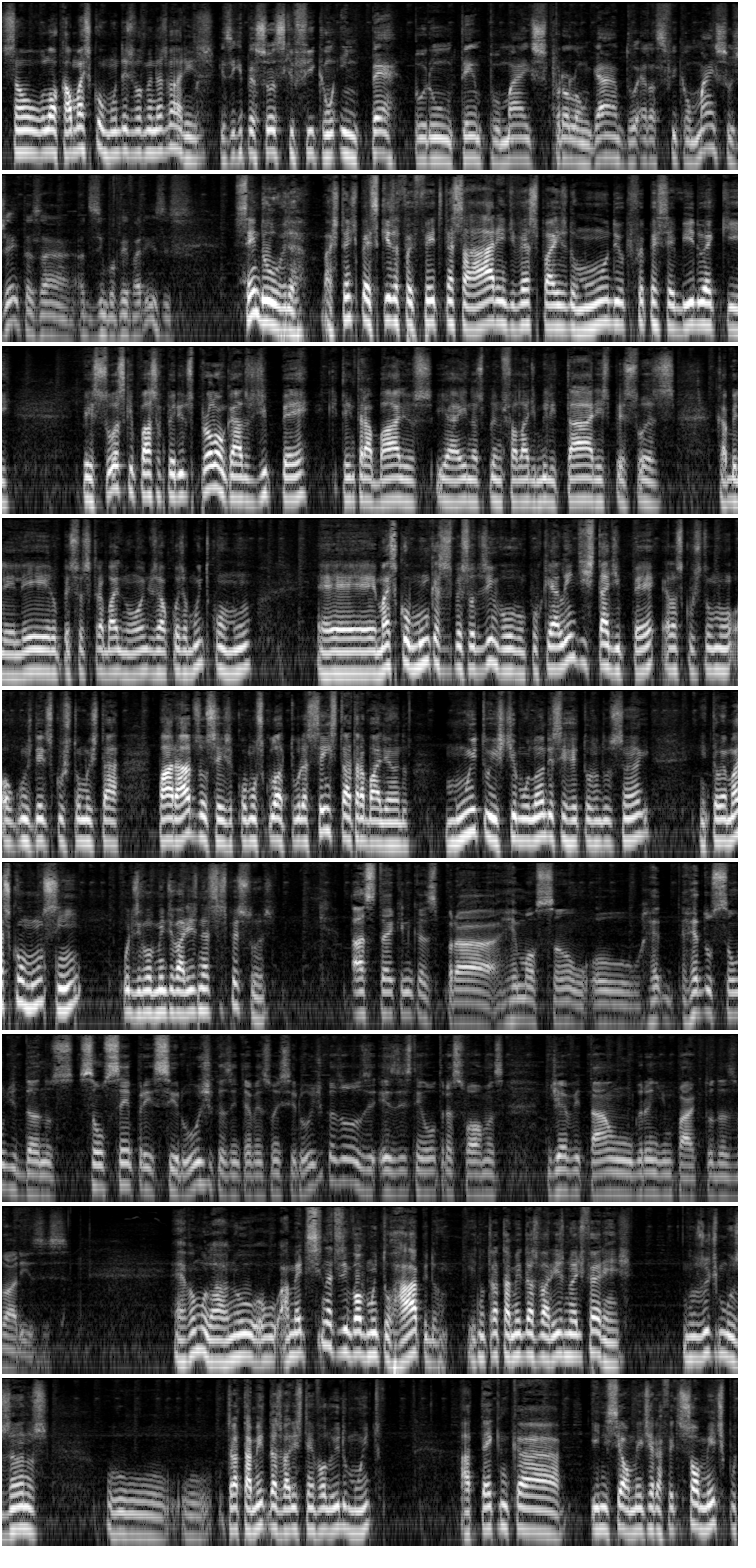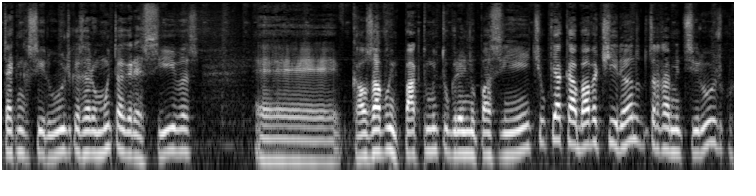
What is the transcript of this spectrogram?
são o local mais comum do desenvolvimento das varizes. Quer dizer que pessoas que ficam em pé por um tempo mais prolongado, elas ficam mais sujeitas a, a desenvolver varizes? Sem dúvida. Bastante pesquisa foi feita nessa área em diversos países do mundo e o que foi percebido é que pessoas que passam períodos prolongados de pé, que têm trabalhos, e aí nós podemos falar de militares, pessoas cabeleireiro, pessoas que trabalham no ônibus, é uma coisa muito comum é mais comum que essas pessoas desenvolvam, porque além de estar de pé, elas costumam, alguns deles costumam estar parados, ou seja, com a musculatura sem estar trabalhando muito, estimulando esse retorno do sangue. Então é mais comum sim o desenvolvimento de varizes nessas pessoas. As técnicas para remoção ou re redução de danos são sempre cirúrgicas, intervenções cirúrgicas, ou existem outras formas de evitar um grande impacto das varizes? É, vamos lá. No, a medicina desenvolve muito rápido e no tratamento das varizes não é diferente. Nos últimos anos, o, o, o tratamento das varizes tem evoluído muito. A técnica inicialmente era feita somente por técnicas cirúrgicas, eram muito agressivas, é, causavam um impacto muito grande no paciente, o que acabava tirando do tratamento cirúrgico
